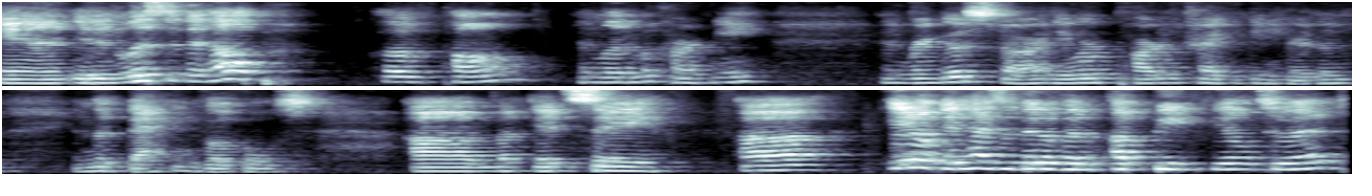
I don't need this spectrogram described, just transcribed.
and it enlisted the help of Paul and Linda McCartney and Ringo Starr. They were part of the track. You can hear them in the backing vocals. Um, it's a, uh, you know, it has a bit of an upbeat feel to it,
